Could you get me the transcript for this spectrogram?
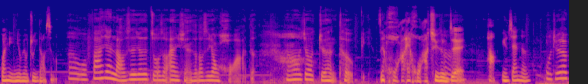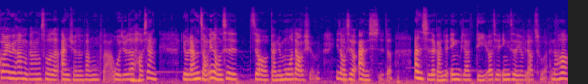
关联？你有没有注意到什么？呃，我发现老师就是左手按弦的时候都是用滑的，然后就觉得很特别，这样滑来滑去，对不对？好，云山呢？我觉得关于他们刚刚说的按弦的方法，我觉得好像有两种，一种是只有感觉摸到弦，一种是有按时的。按时的感觉音比较低，而且音色又比较出来，然后。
